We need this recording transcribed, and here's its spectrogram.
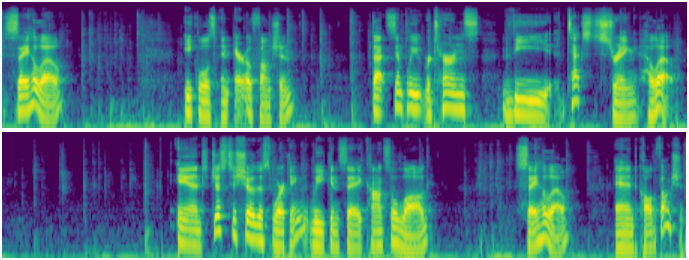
say hello equals an arrow function that simply returns the text string hello. And just to show this working, we can say console log say hello and call the function.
